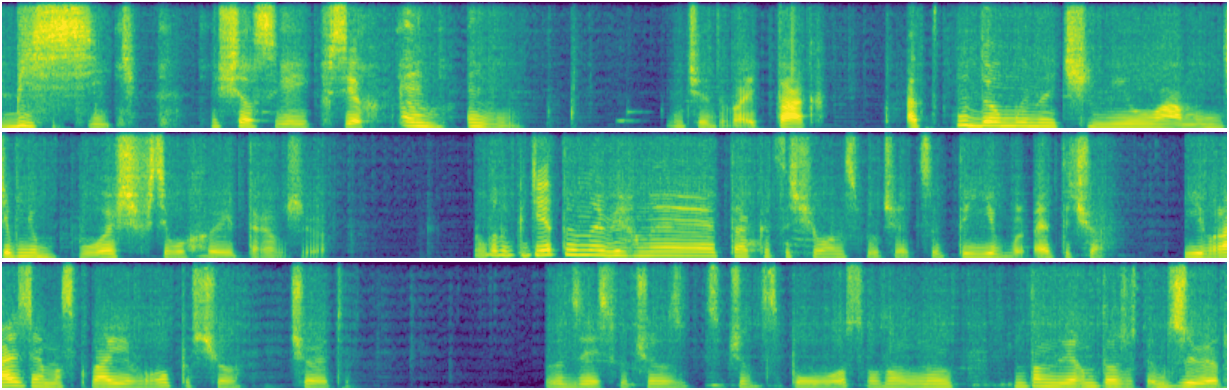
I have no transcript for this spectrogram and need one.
Бесить. Ну, сейчас я их всех... -м. Ну давай. Так, откуда мы начнем? Где мне больше всего хейтеров живет? Ну вот где-то, наверное... Так, это что у нас получается? Это Ев... Это что? Евразия, Москва, Европа, что? Что это? Вот здесь, вот что за полуостров? Ну, ну, там, наверное, тоже кто-то живет.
